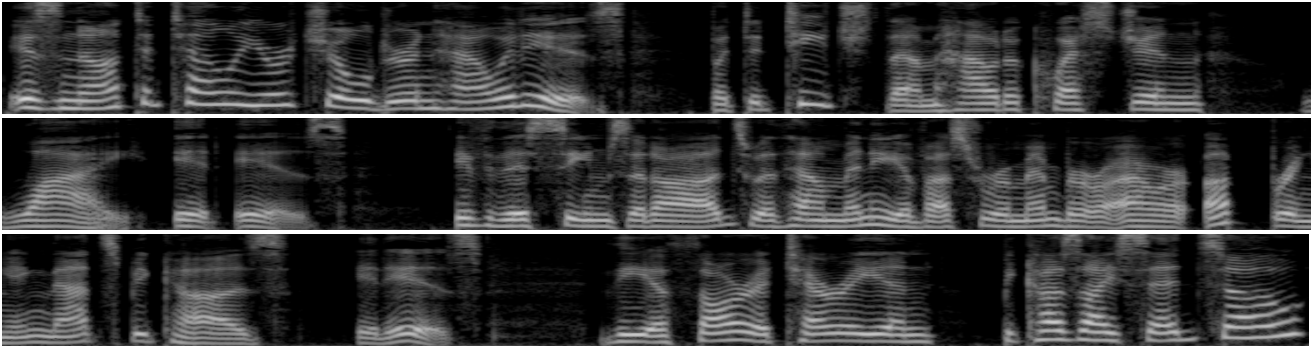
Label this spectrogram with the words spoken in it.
is not to tell your children how it is, but to teach them how to question why it is. If this seems at odds with how many of us remember our upbringing, that's because it is. The authoritarian, because I said so,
